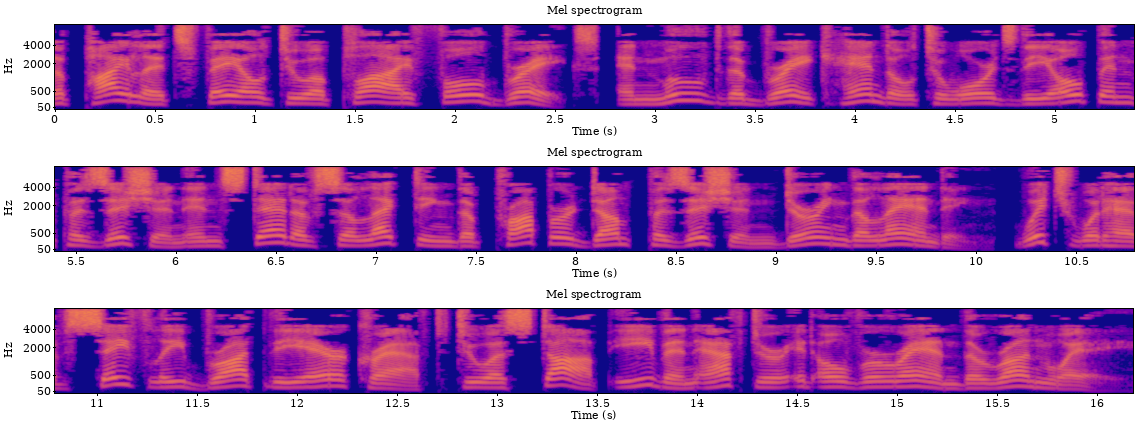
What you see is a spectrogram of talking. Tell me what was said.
The pilots failed to apply full brakes, and moved the brake handle towards the open position instead of selecting the proper dump position during the landing, which would have safely brought the aircraft to a stop even after it overran the runway.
